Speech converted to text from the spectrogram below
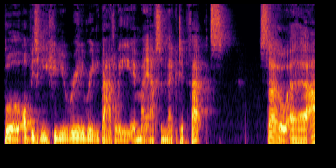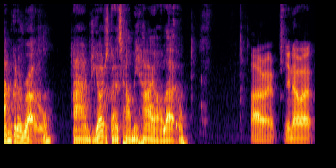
But obviously, if you do really, really badly, it might have some negative effects. So, uh, I'm going to roll, and you're just going to tell me high or low. Alright, you know what?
